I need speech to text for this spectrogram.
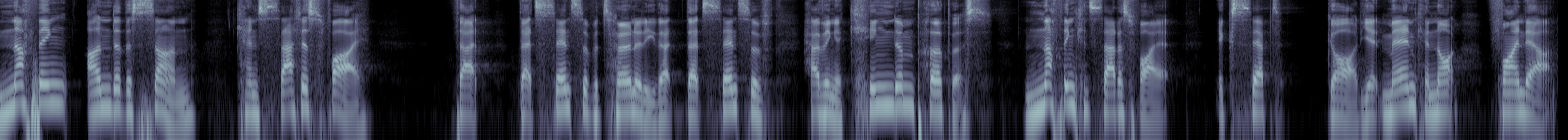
Nothing under the sun can satisfy that, that sense of eternity, that, that sense of having a kingdom purpose. Nothing can satisfy it except God. Yet man cannot find out,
